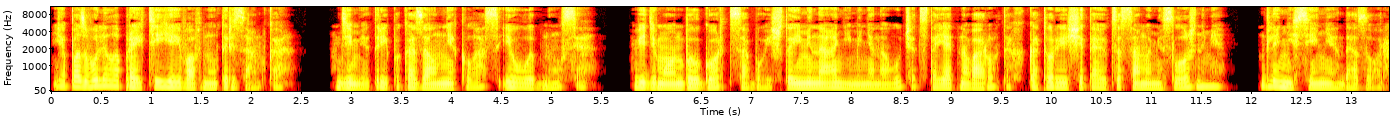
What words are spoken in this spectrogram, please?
я позволила пройти ей вовнутрь замка. Диметрий показал мне класс и улыбнулся. Видимо, он был горд собой, что именно они меня научат стоять на воротах, которые считаются самыми сложными для несения дозора.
